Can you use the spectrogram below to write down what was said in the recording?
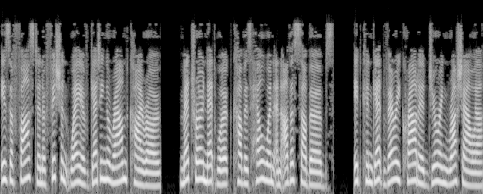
is a fast and efficient way of getting around Cairo. Metro network covers Helwan and other suburbs. It can get very crowded during rush hour.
